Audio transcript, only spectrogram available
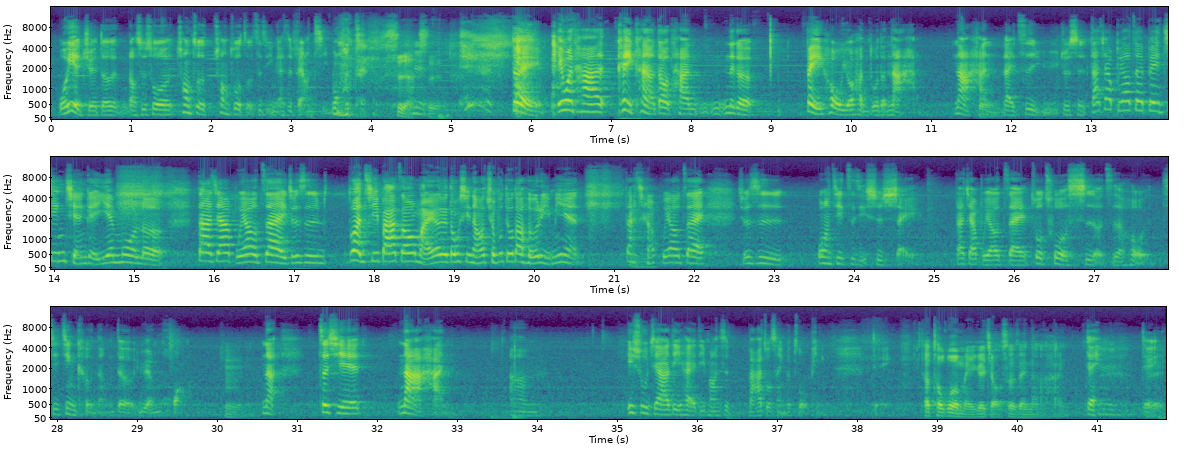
我也觉得，老实说，创作创作者自己应该是非常寂寞的。是啊，是。对，因为他可以看得到他那个背后有很多的呐喊，呐喊来自于就是大家不要再被金钱给淹没了。大家不要再就是乱七八糟买那些东西，然后全部丢到河里面。大家不要再就是忘记自己是谁。大家不要再做错事了之后，极尽可能的圆谎。嗯，那这些呐喊，嗯，艺术家厉害的地方是把它做成一个作品。对，他透过每一个角色在呐喊。对，对。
